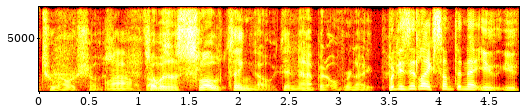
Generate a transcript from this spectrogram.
two hour shows. Wow. so it was a slow thing, though. It didn't happen overnight. But is it like something that you you?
